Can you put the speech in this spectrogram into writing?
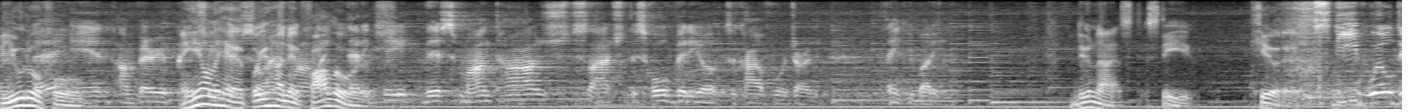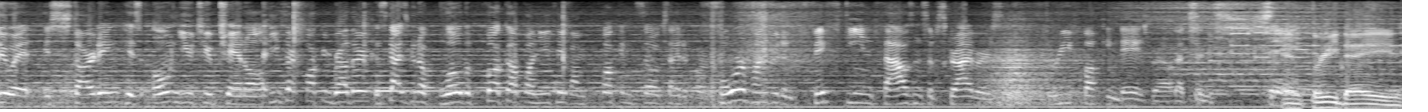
beautiful. today, and I'm very And he only had appreciative. So I just 300 like, followers. dedicate this montage slash this whole video to Kyle Forgeard. Thank you, buddy. Do not, St- Steve. Kill that. Steve Will Do It is starting his own YouTube channel. Steve's our fucking brother. This guy's gonna blow the fuck up on YouTube. I'm fucking so excited for it. 415,000 subscribers in three fucking days, bro. That's insane. In three days.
